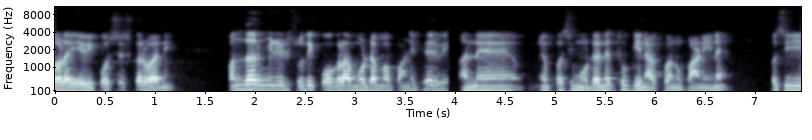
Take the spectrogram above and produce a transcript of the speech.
ગળાય એવી કોશિશ કરવાની. પંદર મિનિટ સુધી કોગળા મોઢામાં પાણી ફેરવી અને પછી મોઢાને થૂકી નાખવાનું પાણીને. પછી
